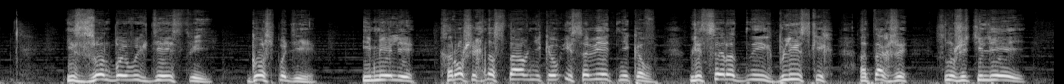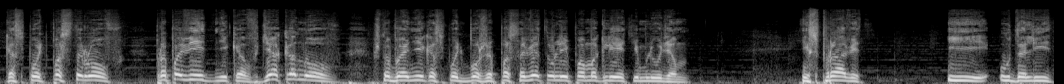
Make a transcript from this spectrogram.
из зон боевых действий, Господи, имели хороших наставников и советников в лице родных, близких, а также служителей, Господь, пастыров, проповедников, диаконов, чтобы они, Господь Боже, посоветовали и помогли этим людям исправить и удалить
